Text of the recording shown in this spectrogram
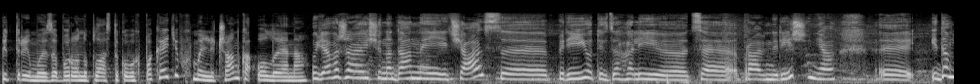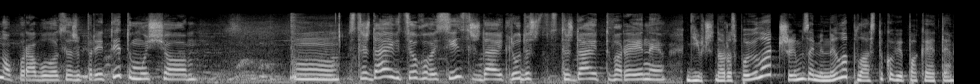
Підтримує заборону пластикових пакетів хмельничанка Олена. Я вважаю, що на даний час е, період і взагалі е, це правильне рішення. Е, І давно пора було це вже перейти, тому що страждає від цього весь світ, страждають люди, страждають тварини. Дівчина розповіла, чим замінила пластикові пакети.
